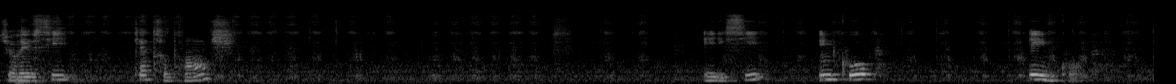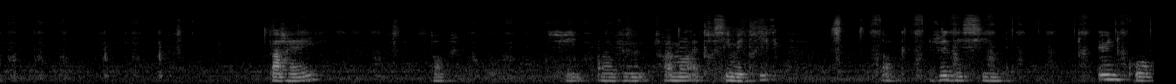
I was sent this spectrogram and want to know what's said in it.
j'aurai aussi quatre branches. Et ici, une courbe et une courbe. Pareil. Donc, si on veut vraiment être symétrique, donc je dessine une courbe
